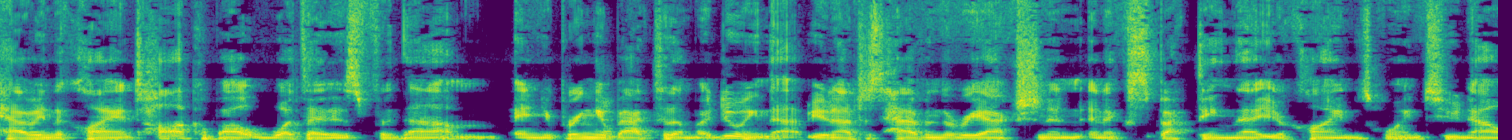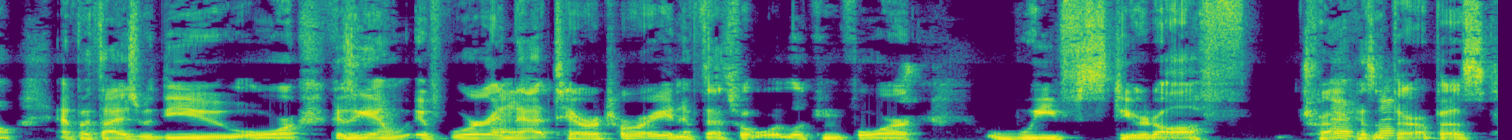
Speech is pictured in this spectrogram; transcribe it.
having the client talk about what that is for them and you bring it back to them by doing that. You're not just having the reaction and, and expecting that your client is going to now empathize with you or because again, if we're in that territory and if that's what we're looking for, we've steered off track as a therapist.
